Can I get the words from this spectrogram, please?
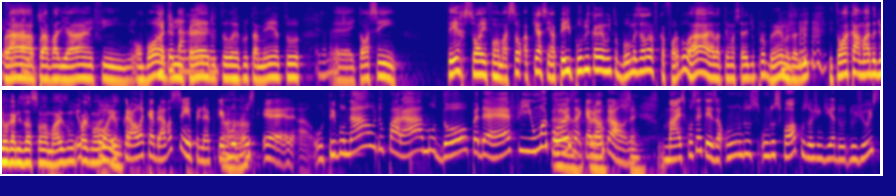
para avaliar, enfim, onboarding, Recrutamento. crédito, recrutamento. É, então, assim, ter só a informação. Porque, assim, a API pública é muito boa, mas ela fica fora do ar, ela tem uma série de problemas ali. então, a camada de organização a mais não E o- faz mal pô, ninguém. E o Crowla quebrava sempre, né? Porque os- é, o Tribunal do Pará mudou o PDF e uma coisa É, quebrava é, o sim, né? sim. Mas, com certeza, um dos, um dos focos hoje em dia do, do juiz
